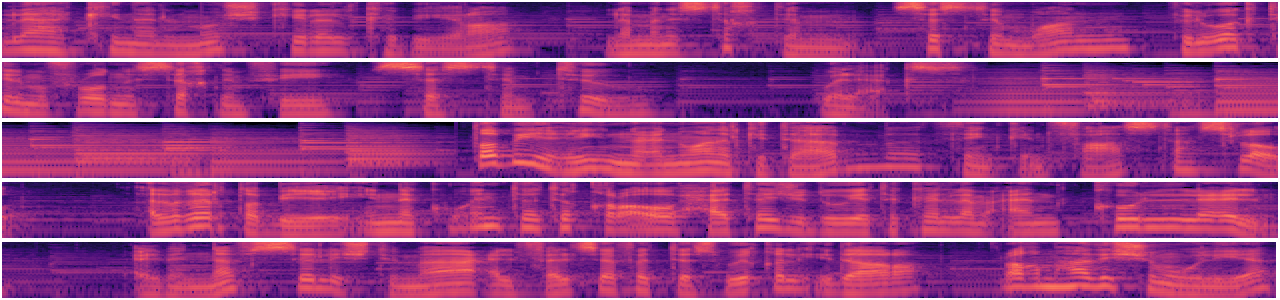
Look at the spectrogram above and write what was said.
لكن المشكلة الكبيرة لما نستخدم system 1 في الوقت المفروض نستخدم فيه system 2 والعكس. طبيعي أن عنوان الكتاب Thinking Fast and Slow. الغير طبيعي أنك وأنت تقرأه حتجده يتكلم عن كل علم علم النفس الاجتماع الفلسفة التسويق الإدارة. رغم هذه الشمولية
